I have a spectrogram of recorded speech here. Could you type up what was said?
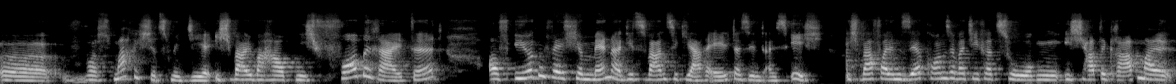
äh, was mache ich jetzt mit dir? Ich war überhaupt nicht vorbereitet auf irgendwelche Männer, die 20 Jahre älter sind als ich. ich war vor allem sehr konservativ erzogen. Ich hatte gerade mal,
